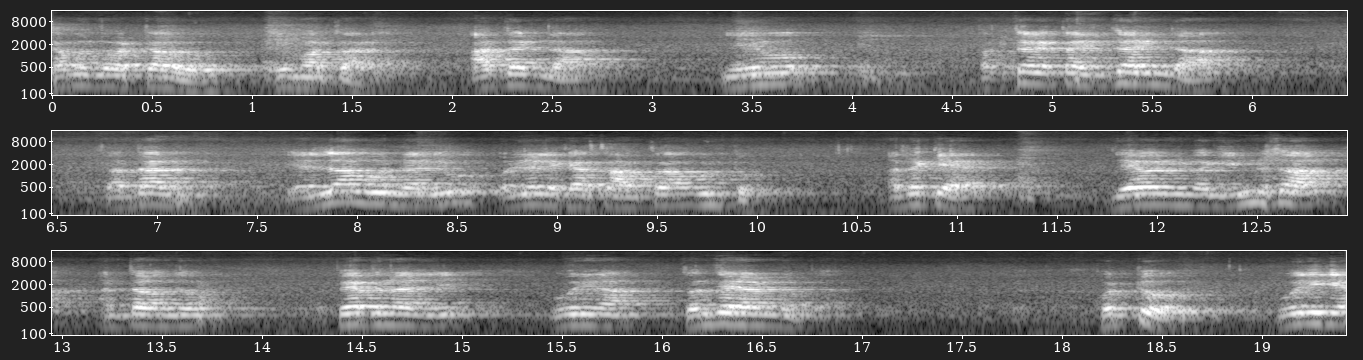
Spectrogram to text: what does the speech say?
ಸಂಬಂಧಪಟ್ಟವರು ಇದು ಮಾಡ್ತಾರೆ. ಆದ್ದರಿಂದ ನೀವು ಪತ್ರಕರ್ತ ಇದ್ದರಿಂದ ಸಾಧಾರಣ ಎಲ್ಲ ಊರಿನಲ್ಲಿಯೂ ಒಳ್ಳೊಳ್ಳೆ ಕೆಲಸ ಆಗ್ತಾ ಉಂಟು. ಅದಕ್ಕೆ ದೇವರು ನಿಮಗೆ ಇನ್ನೂ ಸಹ ಅಂಥ ಒಂದು ಪೇಪರ್ನಲ್ಲಿ ಊರಿನ ತೊಂದರೆಗಳನ್ನು ಕೊಟ್ಟು ಊರಿಗೆ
